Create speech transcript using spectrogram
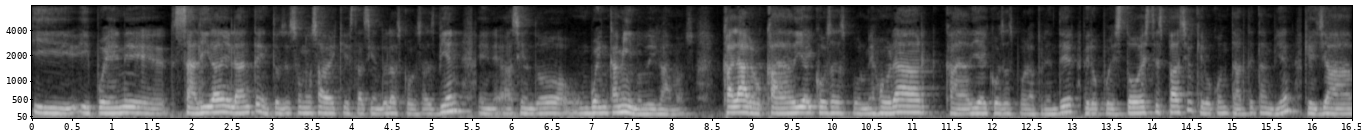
y, y pueden eh, salir adelante, entonces uno sabe que está haciendo las cosas bien, eh, haciendo un buen camino, digamos. Claro, cada día hay cosas por mejorar, cada día hay cosas por aprender, pero pues todo este espacio quiero contarte también que ya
